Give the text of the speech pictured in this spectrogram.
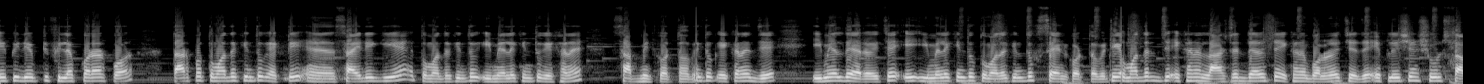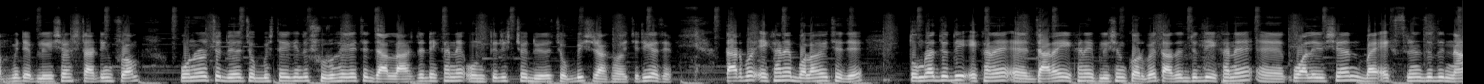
এই পিডিএফটি ফিল আপ করার পর তারপর তোমাদের কিন্তু একটি সাইডে গিয়ে তোমাদের কিন্তু ইমেলে কিন্তু এখানে সাবমিট করতে হবে। কিন্তু এখানে যে ইমেল দেওয়া রয়েছে, এই ইমেলে কিন্তু তোমাদের কিন্তু সেন্ড করতে হবে। ঠিক তোমাদের যে এখানে লাস্ট ডেট দেওয়া রয়েছে, এখানে বলা রয়েছে যে application should submit application starting from পনেরো ছয় দু থেকে কিন্তু শুরু হয়ে গেছে, যার লাস্ট ডেট এখানে উনত্রিশ ছয় দু রাখা হয়েছে, ঠিক আছে? তারপর এখানে বলা হয়েছে যে তোমরা যদি এখানে যারাই এখানে অ্যাপ্লিকেশন করবে, তাদের যদি এখানে কোয়ালিফিকেশন বা এক্সপিরিয়েন্স যদি না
